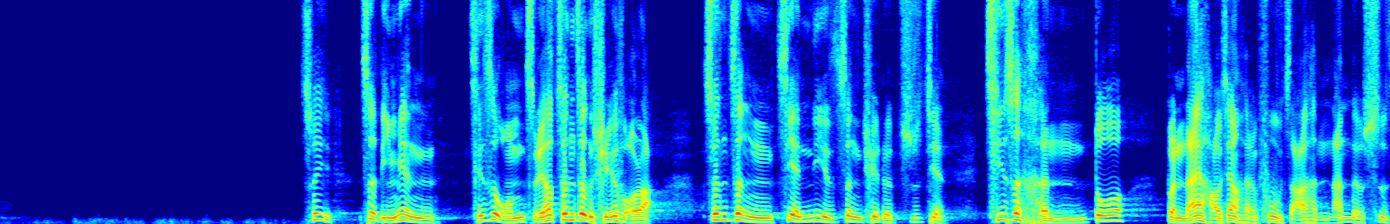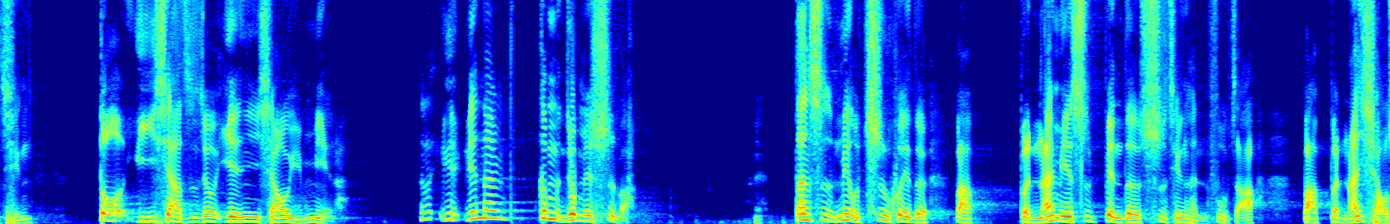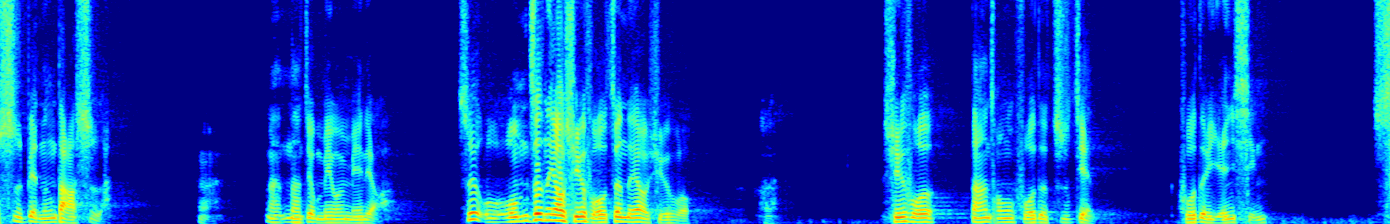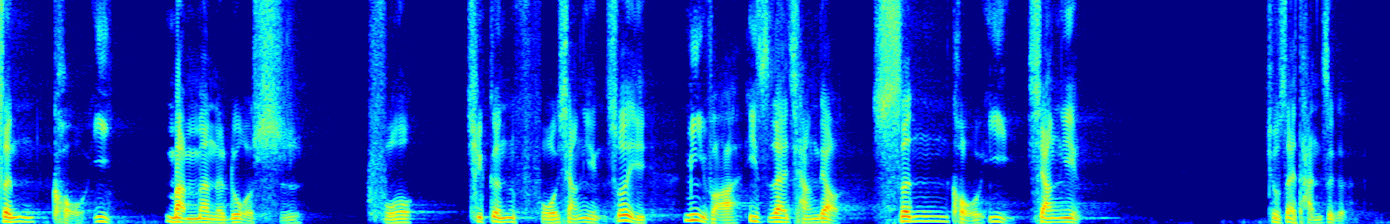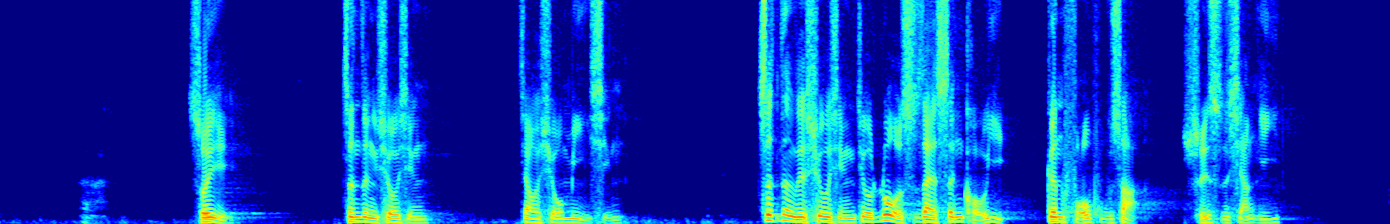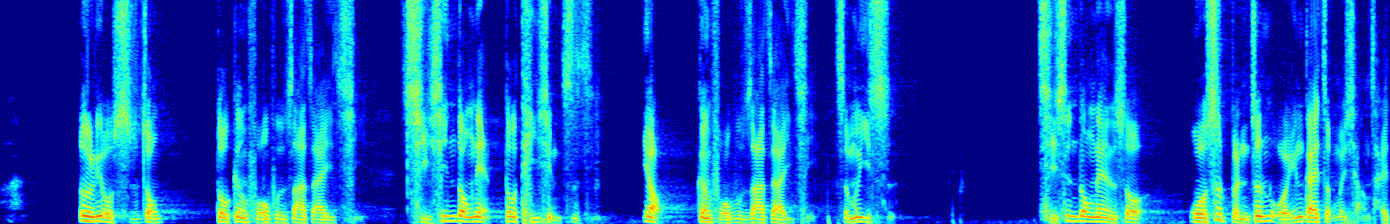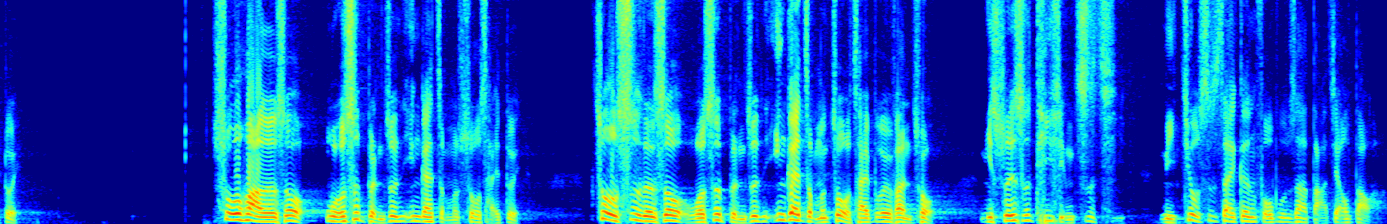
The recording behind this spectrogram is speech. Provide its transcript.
所以这里面，其实我们只要真正学佛了，真正建立正确的知见，其实很多本来好像很复杂、很难的事情，都一下子就烟消云灭了。原原来根本就没事吧。但是没有智慧的，把本来没事变得事情很复杂，把本来小事变成大事啊，啊，那那就没完没了。所以，我我们真的要学佛，真的要学佛！学佛当然从佛的知见、佛的言行、身口意，慢慢的落实佛，去跟佛相应。所以，密法一直在强调。身口意相应，就在谈这个。所以，真正修行叫修密行。真正的修行就落实在身口意，跟佛菩萨随时相依。二六时中都跟佛菩萨在一起，起心动念都提醒自己要跟佛菩萨在一起。什么意思？起心动念的时候，我是本尊，我应该怎么想才对？说话的时候，我是本尊，应该怎么说才对？做事的时候，我是本尊，应该怎么做才不会犯错？你随时提醒自己，你就是在跟佛菩萨打交道。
